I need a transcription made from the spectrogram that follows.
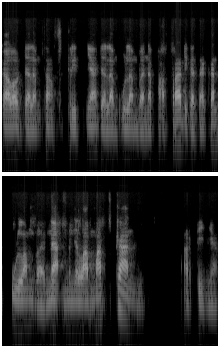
Kalau dalam Sanskritnya dalam Ulambana Patra dikatakan Ulambana menyelamatkan artinya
